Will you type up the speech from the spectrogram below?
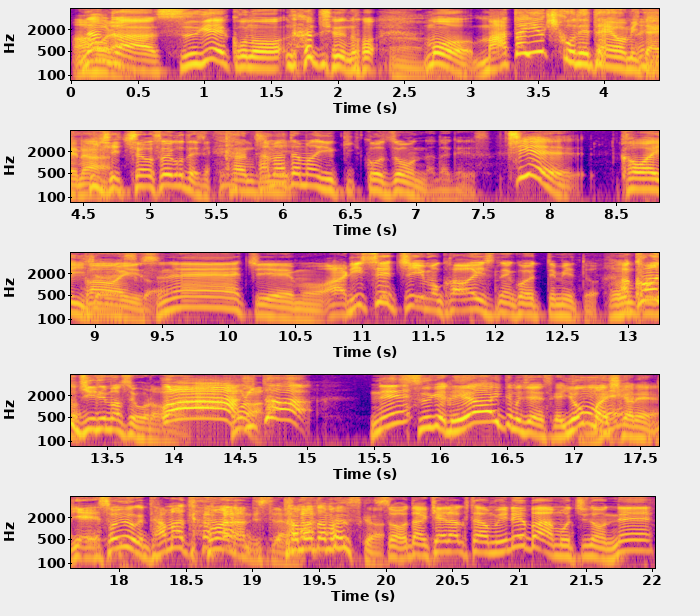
あなんかすげえこのなんていうの？うん。もうまたユキコ出たよみたいな そういうことですね。たまたまユキコゾーンなだけです。知恵可愛いじゃ可ないでか。愛いですすね知恵もあリセチーも可愛いですねこうやって見ると。本当だ。あ漢字入れますよほら。わあほら。いた。ね。すげえレアアイテムじゃないですか。4枚しかねいやいやそういうのたまたまなんですよ。たまたまですか。そうだからキャラクターもいればもちろんね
